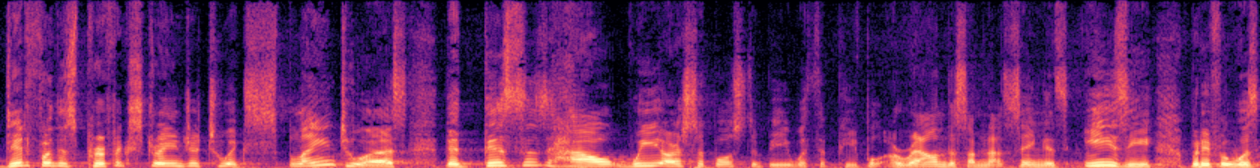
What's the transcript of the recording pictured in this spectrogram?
did for this perfect stranger to explain to us that this is how we are supposed to be with the people around us. I'm not saying it's easy, but if it was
